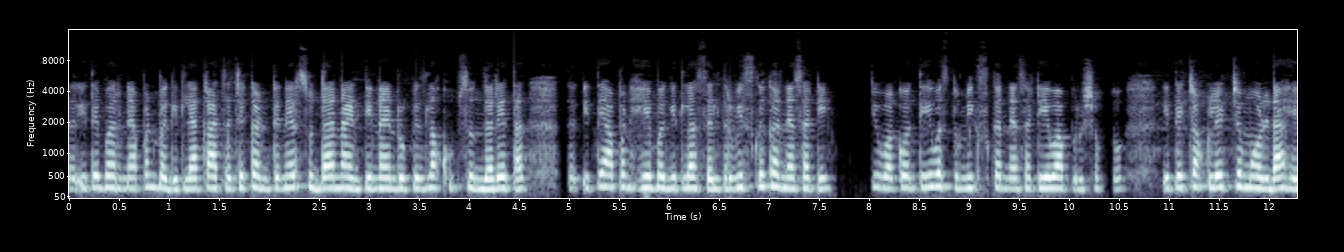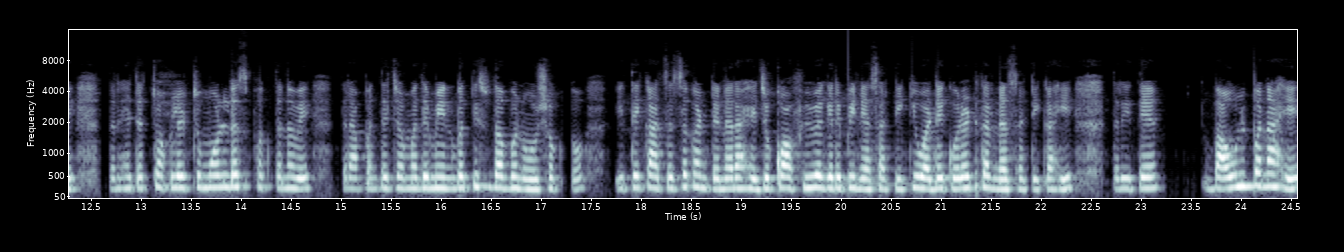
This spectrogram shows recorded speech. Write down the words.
तर इथे भरण्या पण बघितल्या. काचाचे कंटेनरसुद्धा नाईंटी नाईन रुपीजला खूप सुंदर येतात. तर इथे आपण हे बघितलं असेल तर विस्क करण्यासाठी किंवा कोणतीही वस्तू मिक्स करण्यासाठी हे वापरू शकतो. इथे चॉकलेटचे मोल्ड आहे. तर ह्याच्यात चॉकलेटचे मोल्डच फक्त नव्हे तर आपण त्याच्यामध्ये मेणबत्तीसुद्धा बनवू शकतो. इथे काचेचं कंटेनर आहे जे कॉफी वगैरे पिण्यासाठी किंवा डेकोरेट करण्यासाठी काही. तर इथे बाऊल पण आहे.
